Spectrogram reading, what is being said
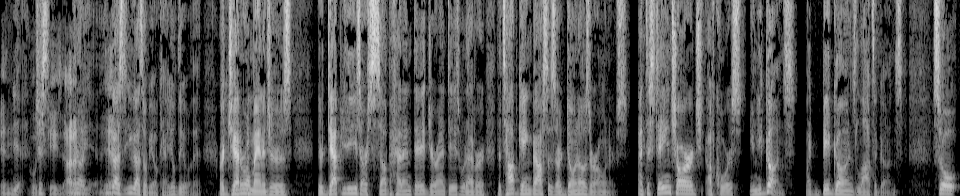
in Yeah, just, Portuguese. I don't know. You Yeah. guys, you guys will be okay. You'll deal with it. Or general managers. Their deputies are sub-gerente, gerentes, whatever. The top gang bosses are donos or owners. And to stay in charge, of course, you need guns, like big guns, lots of guns. So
